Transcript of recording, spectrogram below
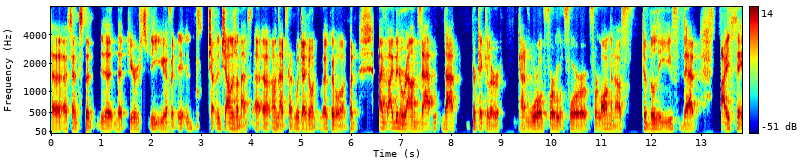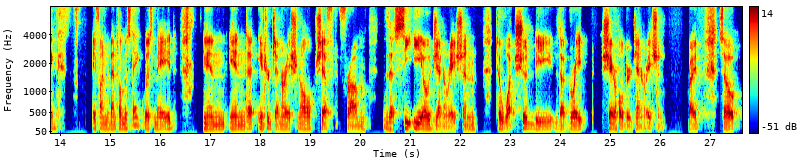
uh, I sense that that you're you have a, challenge on that uh, on that front, which I don't quibble on. But I've I've been around that that particular kind of world for for for long enough to believe that I think a fundamental mistake was made in in the intergenerational shift from the CEO generation to what should be the great shareholder generation, right? So uh,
